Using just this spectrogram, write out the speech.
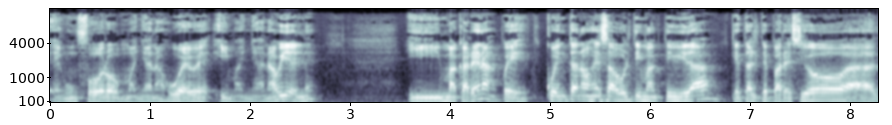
en un foro mañana jueves y mañana viernes. Y Macarena, pues cuéntanos esa última actividad, ¿qué tal te pareció? Ah,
